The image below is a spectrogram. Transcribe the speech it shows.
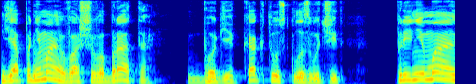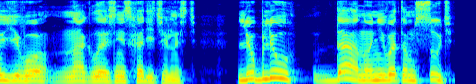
Я понимаю вашего брата. Боги, как тускло звучит. Принимаю его наглая снисходительность. Люблю, да, но не в этом суть.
